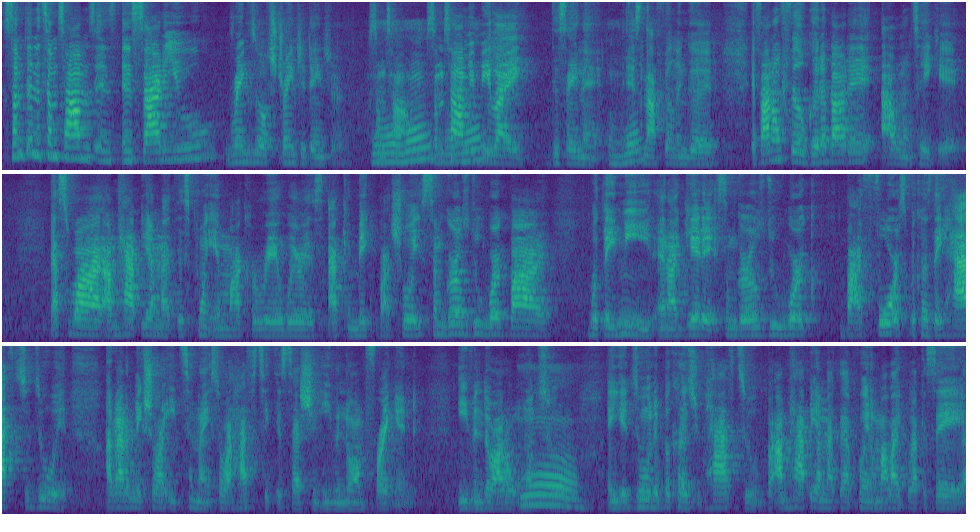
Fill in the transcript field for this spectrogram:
Something that sometimes in, inside of you rings off stranger danger. Sometimes, mm-hmm, sometimes you be mm-hmm. like, this ain't it. It's mm-hmm. not feeling good. If I don't feel good about it, I won't take it. That's why I'm happy I'm at this point in my career where it's, I can make my choice. Some girls do work by what they need, and I get it. Some girls do work by force because they have to do it. I gotta make sure I eat tonight, so I have to take this session even though I'm frightened, even though I don't want to. And you're doing it because you have to. But I'm happy I'm at that point in my life where I can say,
